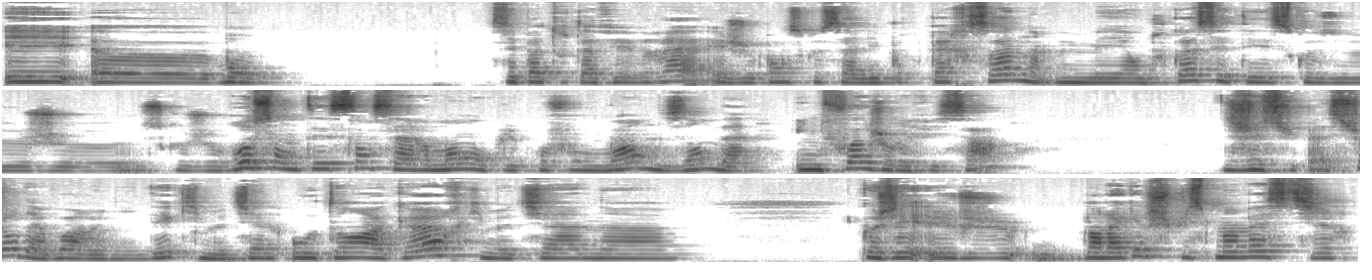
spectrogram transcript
Et euh, bon, c'est pas tout à fait vrai et je pense que ça l'est pour personne, mais en tout cas c'était ce que je, ce que je ressentais sincèrement au plus profond de moi en me disant bah une fois que j'aurais fait ça, je suis pas sûre d'avoir une idée qui me tienne autant à cœur, qui me tienne euh, que j'ai dans laquelle je puisse m'investir.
